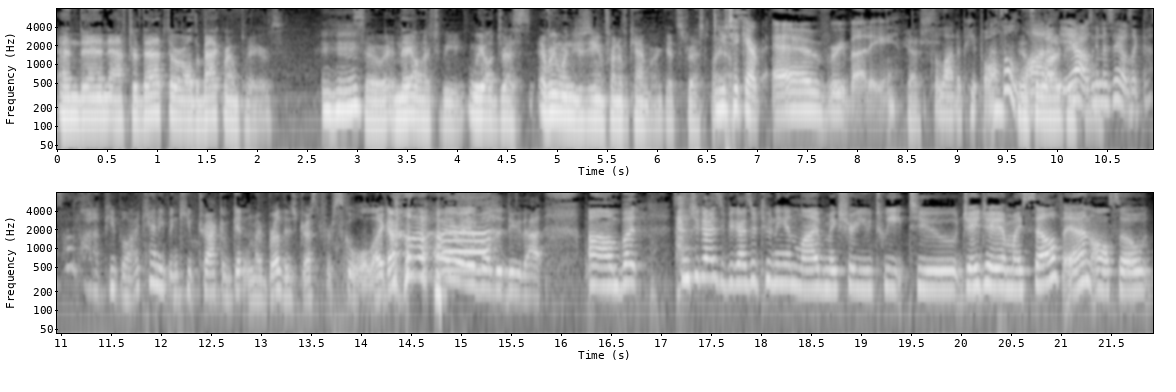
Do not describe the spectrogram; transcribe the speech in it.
And then after that, there are all the background players. Mm-hmm. So, and they all have to be, we all dress, everyone you see in front of camera gets dressed by You us. take care of everybody. Yes. It's a lot of people. That's a, lot, a lot of, of yeah. I was gonna say, I was like, that's a lot of people. I can't even keep track of getting my brothers dressed for school. Like, I don't know how you're able to do that. Um, but since you guys, if you guys are tuning in live, make sure you tweet to JJ and myself, and also,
